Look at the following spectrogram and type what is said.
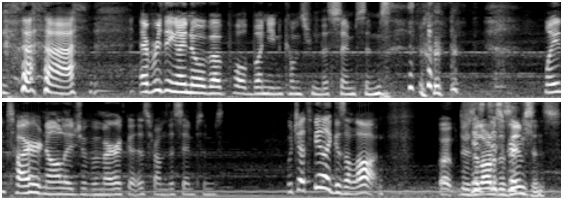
Everything I know about Paul Bunyan comes from The Simpsons. My entire knowledge of America is from The Simpsons, which I feel like is a lot. Well, there's His a lot of The Simpsons.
